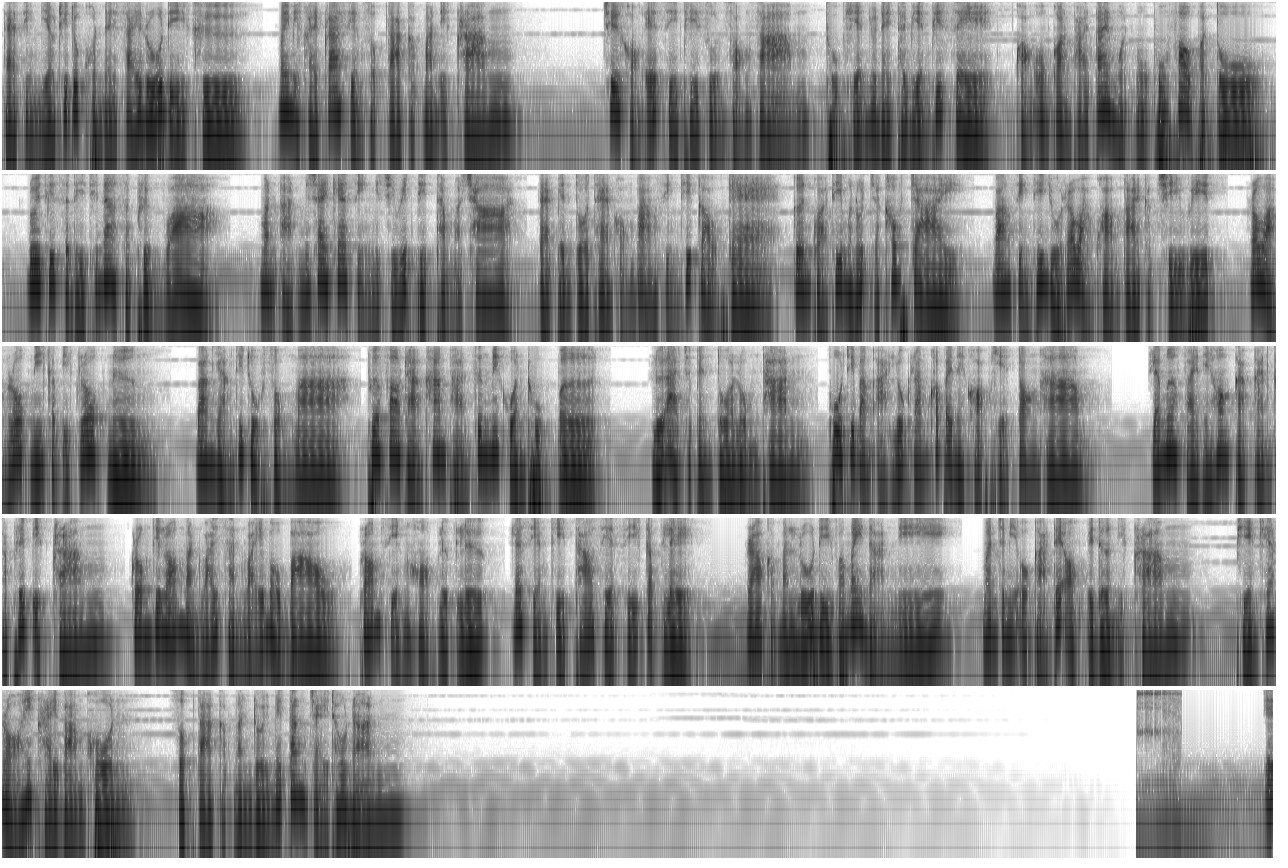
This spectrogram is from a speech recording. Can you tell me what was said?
แต่สิ่งเดียวที่ทุกคนในไซต์รู้ดีคือ ไม่มีใครกล้าเสี่ยงสบตากับมันอีกครั้ง ชื่อของ SCP-023 ถูกเขียนอยู่ในทะเบียนพิเศษขององค์กรภายใต้หมวดหมู่ผู้เฝ้าประตู ด้วยทฤษฎีที่น่าสะพรึงว่า มันอาจไม่ใช่แค่สิ่งมีชีวิตผิดธรรมชาติ แต่เป็นตัวแทนของบางสิ่งที่เก่าแก่ เกินกว่าที่มนุษย์จะเข้าใจ บางสิ่งที่อยู่ระหว่างความตายกับชีวิต ระหว่างโลกนี้กับอีกโลกหนึ่ง บางอย่างที่ถูกส่งมา เพื่อเฝ้าทางข้ามผ่านซึ่งไม่ควรถูกเปิด หรืออาจจะเป็นตัวลงทัน ผู้ที่บางอาจลุกล้ำเข้าไปในขอบเขตต้องห้าม และเมื่อไฟในห้องกักกันกระพริบอีกครั้ง กรงที่ล้อมมันไว้สั่นไหวเบาๆ พร้อมเสียงหอบลึกๆ และเสียงกรีบเท้าเสียดสีกับเหล็กราวกับมันรู้ดีว่าไม่นานนี้ มันจะมีโอกาสได้ออกไปเดินอีกครั้ง เพียงแค่รอให้ใครบางคน สบตากับมันโดยไม่ตั้งใจเท่านั้น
